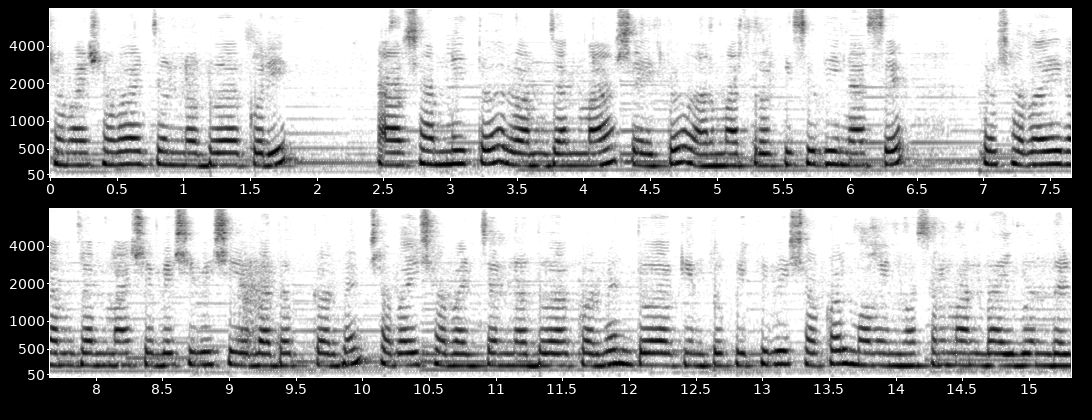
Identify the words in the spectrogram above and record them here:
সময় সবার জন্য দোয়া করি। আর সামনেই তো রমজান মাস, এই তো আর মাত্র কিছুদিন আছে। তো সবাই রমজান মাসে বেশি বেশি ইবাদত করবেন। সবাই সবার জন্য দোয়া করবেন। দোয়া কিন্তু পৃথিবীর সকল মমিন মুসলমান ভাই বোনদের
